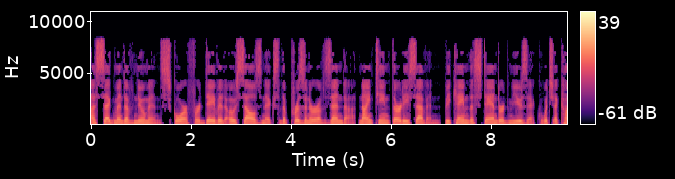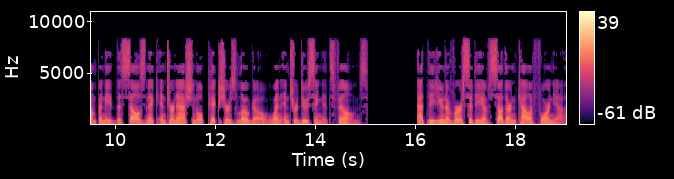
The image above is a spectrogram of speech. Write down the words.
A segment of Newman's score for David O. Selznick's The Prisoner of Zenda 1937 became the standard music which accompanied the Selznick International Pictures logo when introducing its films. At the University of Southern California,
